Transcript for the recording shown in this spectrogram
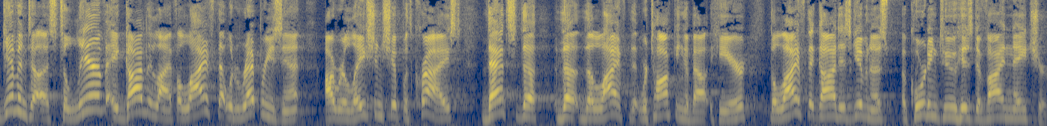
given to us to live a godly life, a life that would represent our relationship with Christ, that's the, the, the life that we're talking about here, the life that God has given us according to his divine nature.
